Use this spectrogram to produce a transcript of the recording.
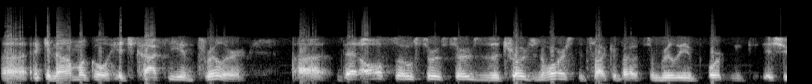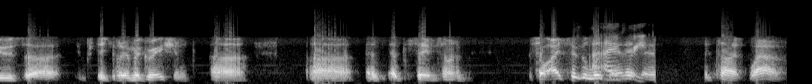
uh, economical Hitchcockian thriller uh, that also sort of serves as a Trojan horse to talk about some really important issues, uh, in particular immigration, uh, uh, at, at the same time. So I took a look I at agree. it and, and thought, wow,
